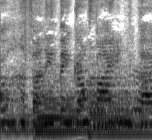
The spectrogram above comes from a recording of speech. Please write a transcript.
I finally think I'm fine with that.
